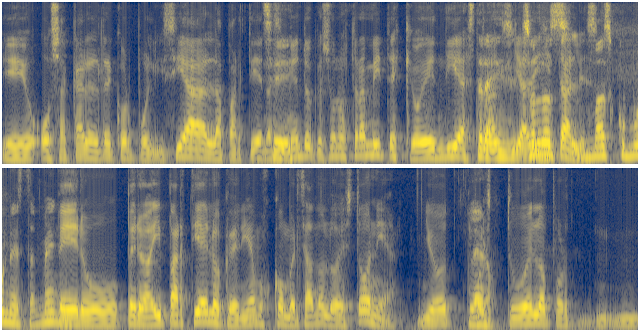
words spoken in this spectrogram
Eh, o sacar el récord policial, la partida de nacimiento, que son los trámites que hoy en día están ya son digitales. Los más comunes también. Pero, pero ahí partía de lo que veníamos conversando, lo de Estonia. Yo pues, tuve lo por, mm,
